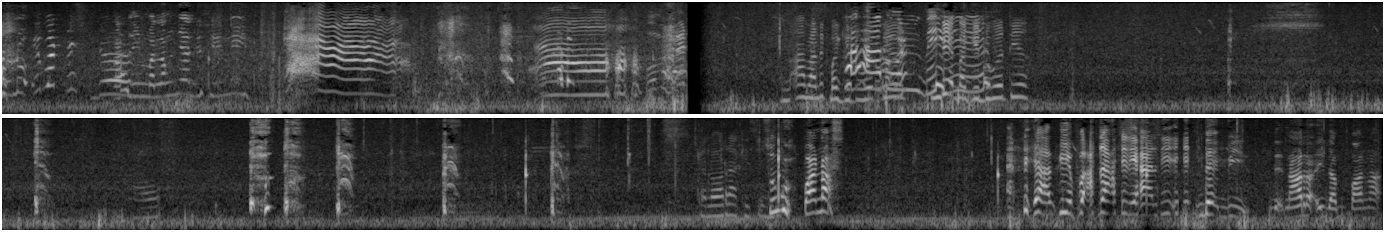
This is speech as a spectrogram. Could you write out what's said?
Dulu. Ah, lima lang niya di sini. Ah, balik bagi dua dia. Hindi, bagi dua dia. Sungguh panas. Ya, biar panas ini Ali. Hindi, bi. Hindi, nara idam panas.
